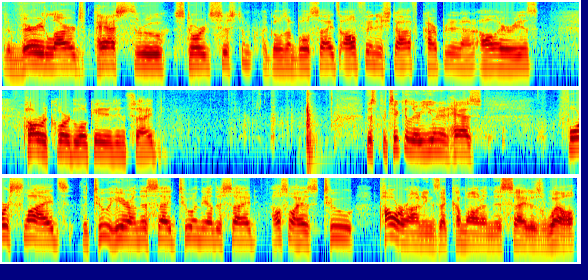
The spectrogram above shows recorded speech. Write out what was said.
Got a very large pass-through storage system that goes on both sides, all finished off, carpeted on all areas. Power cord located inside. This particular unit has four slides, the two here on this side, two on the other side. Also has two power awnings that come out on this side as well.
